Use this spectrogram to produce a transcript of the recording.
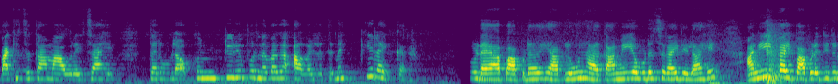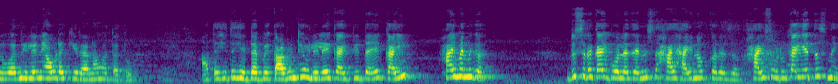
बाकीचं काम आवरायचं आहे. तर ब्लॉग कंटिन्यू पूर्ण बघा. आवडलं तर नक्की लाईक करा. थोड्या पापड हे आपलं उन्हाळा काम आहे एवढंच राहिलेलं आहे. आणि काही पापड तिथून वर नेले आणि एवढा किराणा होता तो. आता इथं हे डबे काढून ठेवलेले आहे काही तिथं आहे काही हाय म्हण ग. दुसरं काही बोलायचं आहे नुसतं हाय हाय नको करायचं हाय सोडून काही येतच नाही.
